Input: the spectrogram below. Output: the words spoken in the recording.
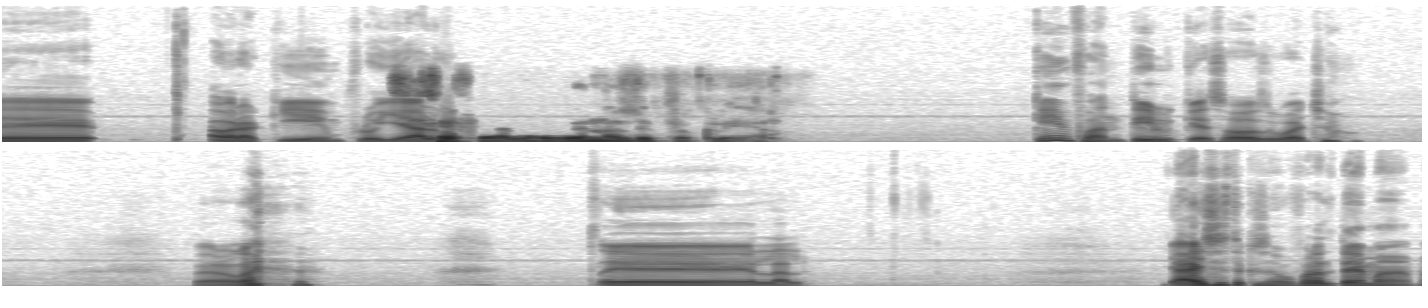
Eh, ahora aquí influye algo. Las ganas de procrear. Qué infantil que sos, guacho. Pero bueno. Eh, Lal. Ya hiciste que se me fuera el tema.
